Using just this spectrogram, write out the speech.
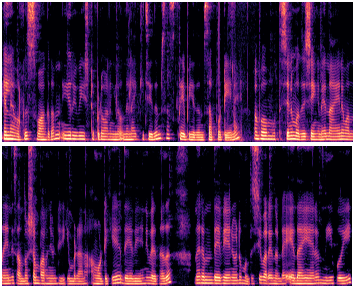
എല്ലാവർക്കും സ്വാഗതം. ഈ റിവ്യൂ ഇഷ്ടപ്പെടുവാണെങ്കിൽ ഒന്ന് ലൈക്ക് ചെയ്തും സബ്സ്ക്രൈബ് ചെയ്തും സപ്പോർട്ട് ചെയ്യണേ. അപ്പോൾ മുത്തശ്ശനും മുത്തശ്ശി ഇങ്ങനെ നയന വന്നതിന്റെ സന്തോഷം പറഞ്ഞുകൊണ്ടിരിക്കുമ്പോഴാണ് അങ്ങോട്ടേക്ക് ദേവയാനി വരുന്നത്. അന്നേരം ദേവയാനിയോട് മുത്തശ്ശി പറയുന്നുണ്ട് ഏതായാലും നീ പോയി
